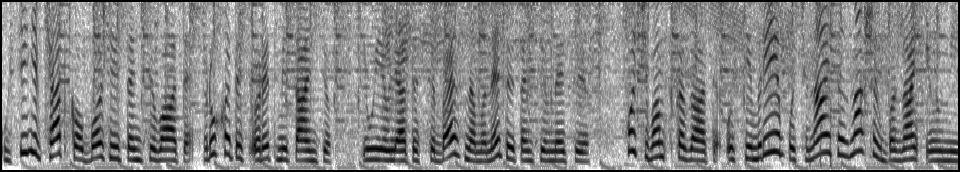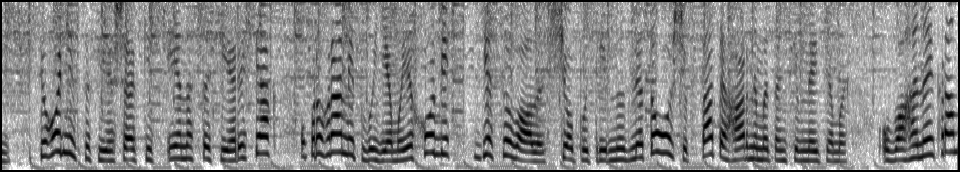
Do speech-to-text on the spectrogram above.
Усі дівчатка обожнюють танцювати, рухатись у ритмі танцю і уявляти себе знаменитою танцівницею. Хочу вам сказати, усі мрії починаються з наших бажань і умінь. Сьогодні Софія Шевкіс і Анастасія Рифяк у програмі Твоє моє хобі з'ясували, що потрібно для того, щоб стати гарними танцівницями. Увага на екран!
